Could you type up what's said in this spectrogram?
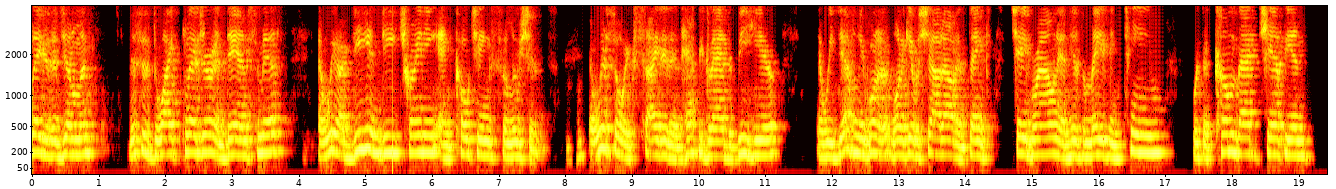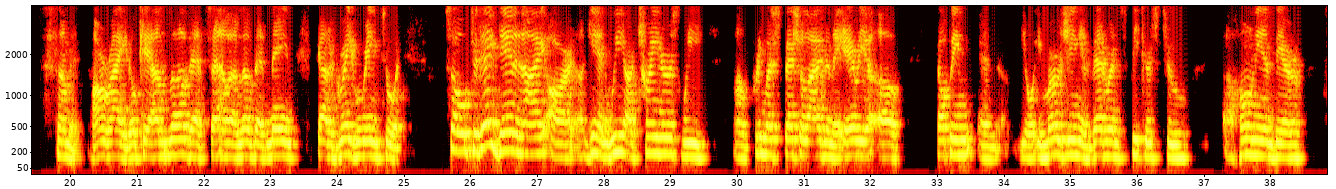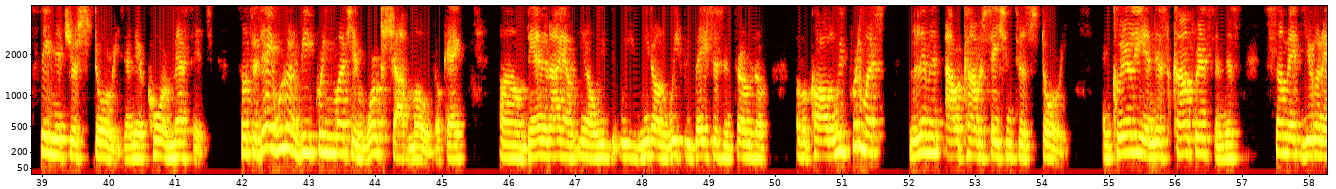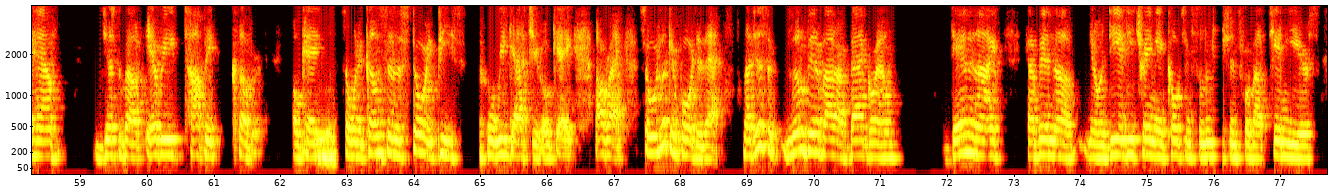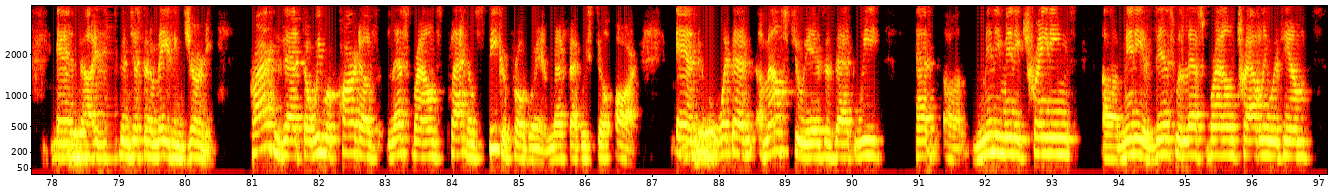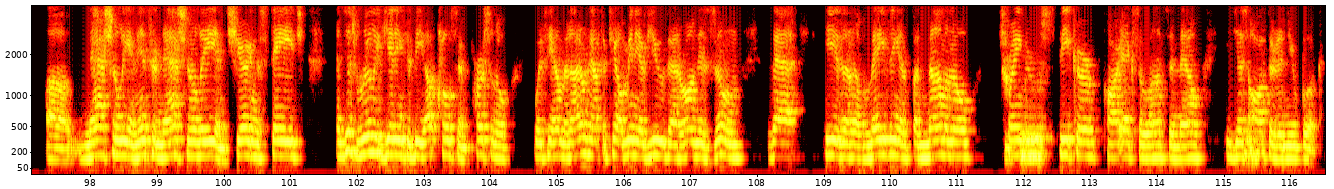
Ladies and gentlemen, this is Dwight Pledger and Dan Smith, and we are D&D Training and Coaching Solutions. Mm-hmm. And we're so excited and happy, glad to be here. And we definitely want to want to give a shout out and thank Che Brown and his amazing team with the Comeback Champion Summit. All right, okay, I love that sound. I love that name. Got a great ring to it. So today, Dan and I are again, we are trainers. We um, pretty much specialize in the area of helping and you know emerging and veteran speakers to uh, hone in their signature stories and their core message. So today we're going to be pretty much in workshop mode. Okay, um, Dan and I have you know we we meet on a weekly basis in terms of of a call, and we pretty much limit our conversation to a story. And clearly, in this conference and this summit, you're going to have just about every topic covered. Okay. So when it comes to the story piece, we got you. Okay. All right. So we're looking forward to that. Now, just a little bit about our background. Dan and I have been, uh, you know, in D&D training and coaching solutions for about 10 years. And uh, it's been just an amazing journey. Prior to that, though, we were part of Les Brown's Platinum Speaker Program. Matter of fact, we still are. And what that amounts to is, is that we had uh, many, many trainings, uh, many events with Les Brown, traveling with him uh, nationally and internationally and sharing the stage and just really getting to be up close and personal with him. And I don't have to tell many of you that are on this Zoom that he is an amazing and phenomenal trainer, speaker par excellence. And now he just authored a new book.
